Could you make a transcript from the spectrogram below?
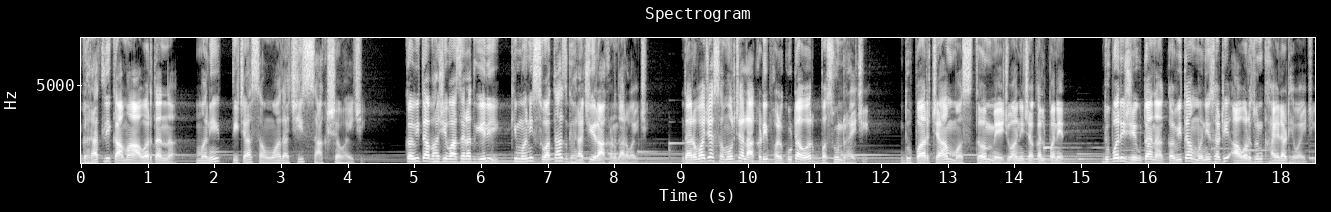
घरातली कामं आवरताना मनी तिच्या संवादाची साक्ष व्हायची. कविता भाजी बाजारात गेली की मनी स्वतःच घराची राखणदार व्हायची. दरवाजा समोरच्या लाकडी फळकुटावर बसून राहायची. दुपारच्या मस्त मेजवानीच्या कल्पनेत दुपारी जेवताना कविता मनीसाठी आवर्जून खायला ठेवायची.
